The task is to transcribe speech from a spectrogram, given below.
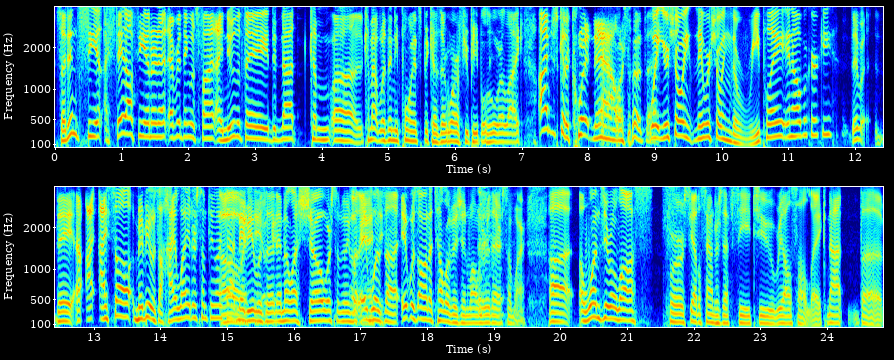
so I didn't see it. I stayed off the internet. Everything was fine. I knew that they did not come uh, come out with any points because there were a few people who were like, "I'm just gonna quit now" or something. Like that. Wait, you're showing? They were showing the replay in Albuquerque. They were they. I, I saw maybe it was a highlight or something like that. Oh, I Maybe it was okay. an MLS show or something. But it I was uh, it was on a television while we were there somewhere. Uh, a 1-0 loss for Seattle Sounders FC to Real Salt Lake. Not the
